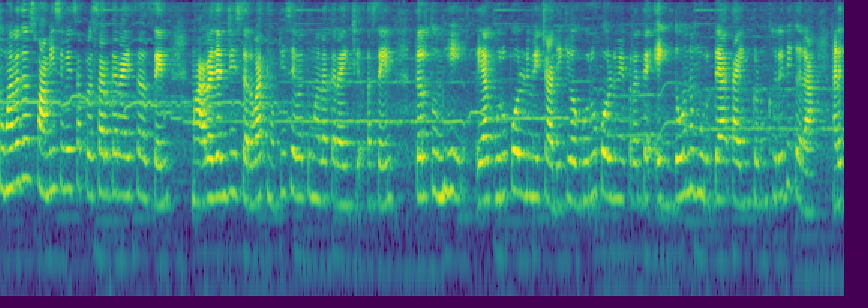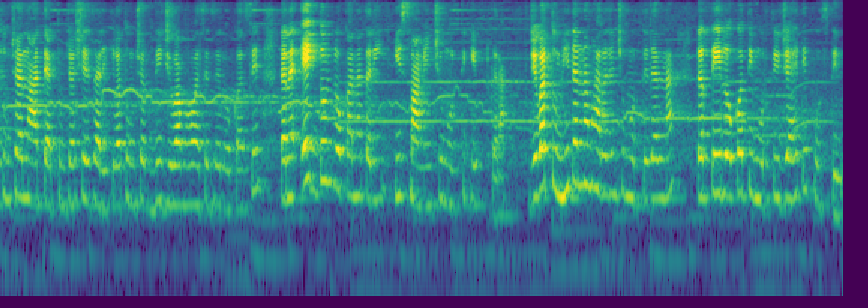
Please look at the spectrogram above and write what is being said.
तुम्हाला जर स्वामी सेवेचा प्रसार करायचा असेल महाराजांची सर्वात मोठी सेवा तुम्हाला करायची असेल तर तुम्ही या गुरुपौर्णिमेच्या आधी किंवा गुरुपौर्णिमेपर्यंत एक दोन मूर्त्या ताईंकडून खरेदी करा आणि तुमच्या नात्यात तुमच्या शेजारी किंवा तुमच्या अगदी जीवाभावाचे जे लोक असतील त्यांना एक दोन लोकांना तरी ही स्वामींची मूर्ती गिफ्ट करा. जेव्हा तुम्ही त्यांना महाराजांची मूर्ती द्याल ना तर ते लोक ती मूर्ती जी आहे ती पूजतील.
